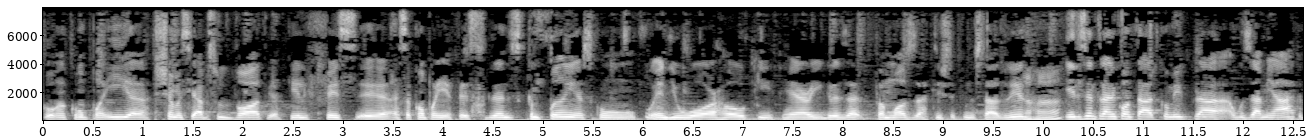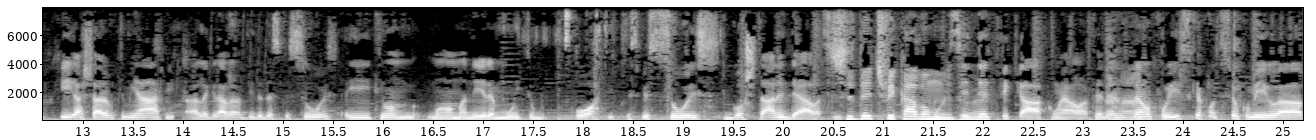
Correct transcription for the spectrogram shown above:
uma companhia, chama-se Absolute Vodka, que ele fez, eh, essa companhia fez grandes campanhas com o Andy Warhol, Keith Haring, grandes famosos artistas aqui nos Estados Unidos. Eles entraram em contato comigo para usar minha arte, porque acharam que minha arte alegrava a vida das pessoas e tinha uma, uma maneira muito forte das pessoas gostarem dela. se Se identificavam muito, se né? identificar com ela, entendeu? Aham. Então foi isso que aconteceu comigo, a.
